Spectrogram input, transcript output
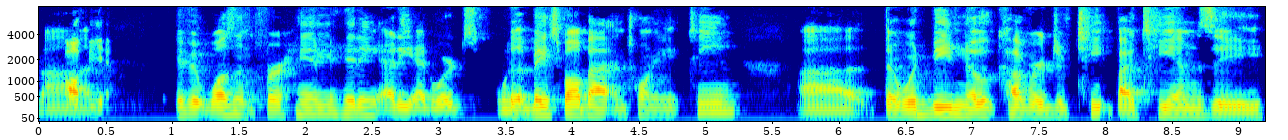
uh, if it wasn't for him hitting Eddie Edwards with a baseball bat in 2018, uh, there would be no coverage of T- by TMZ,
